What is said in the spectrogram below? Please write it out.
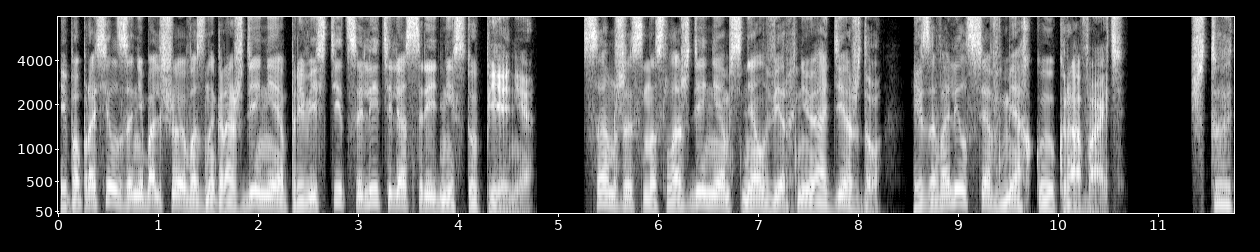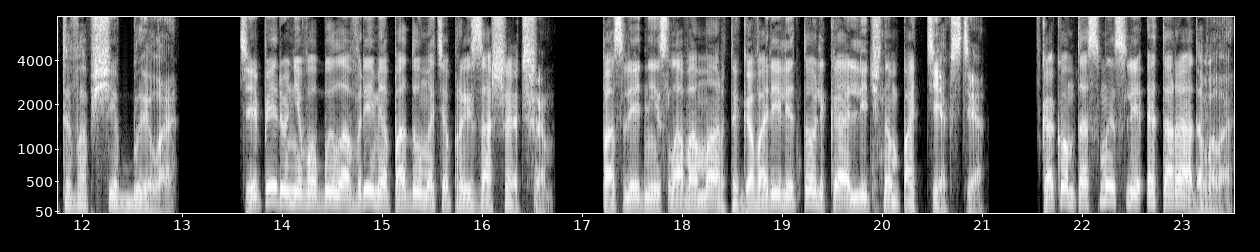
и попросил за небольшое вознаграждение привести целителя средней ступени. Сам же с наслаждением снял верхнюю одежду и завалился в мягкую кровать. Что это вообще было? Теперь у него было время подумать о произошедшем. Последние слова Марты говорили только о личном подтексте. В каком-то смысле это радовало,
